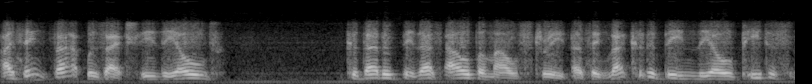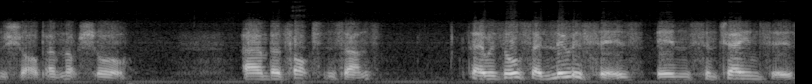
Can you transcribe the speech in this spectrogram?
I think that was actually the old. Could that have been? That's Albemarle Street. I think that could have been the old Peterson shop. I'm not sure. Um, but Fox and Sons. There was also Lewis's in St James's.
